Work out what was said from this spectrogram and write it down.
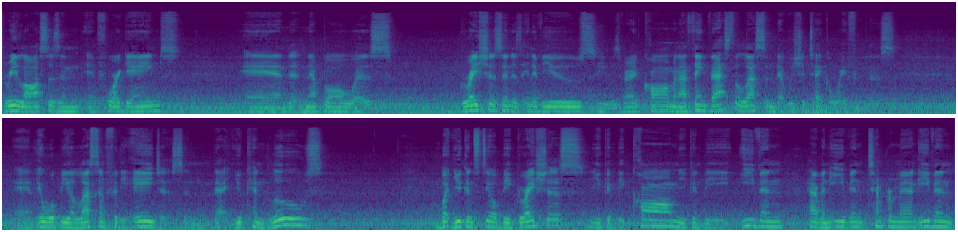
Three losses in, in four games, and Nepo was gracious in his interviews. He was very calm, and I think that's the lesson that we should take away from this. And it will be a lesson for the ages, and that you can lose, but you can still be gracious. You can be calm. You can be even, have an even temperament, even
